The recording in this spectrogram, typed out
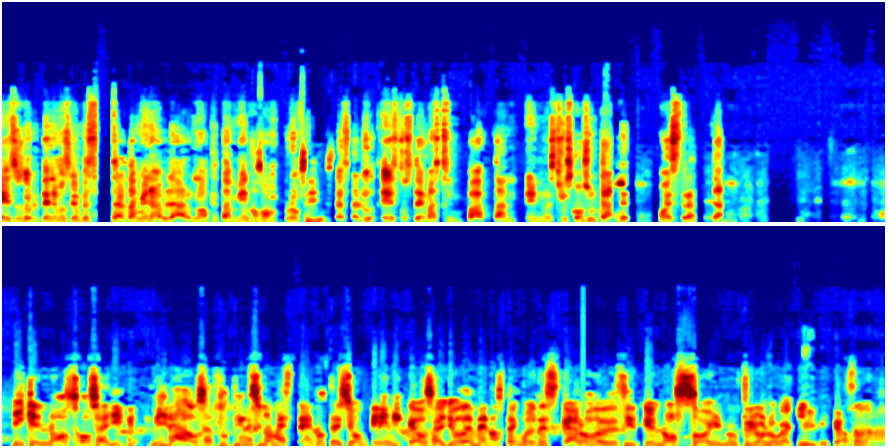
eso es lo que tenemos que empezar también a hablar, ¿no? Que también como profesionales de la salud, estos temas impactan en nuestros consultantes, en nuestra vida. Y que nos, o sea, y mira, o sea, tú tienes una maestría en nutrición clínica, o sea, yo de menos tengo el descaro de decir que no soy nutrióloga clínica. O sea,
